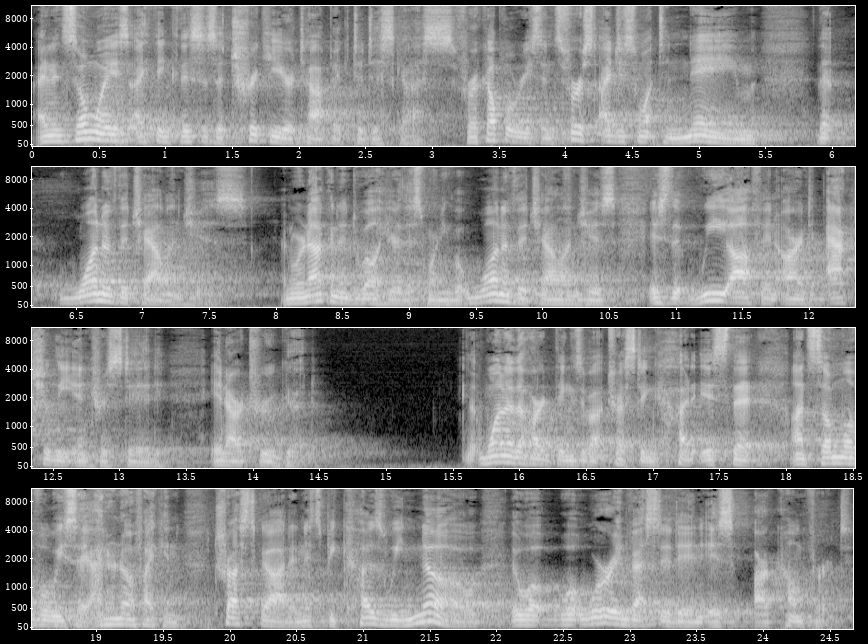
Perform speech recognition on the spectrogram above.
And in some ways, I think this is a trickier topic to discuss for a couple reasons. First, I just want to name that one of the challenges, and we're not going to dwell here this morning, but one of the challenges is that we often aren't actually interested in our true good. One of the hard things about trusting God is that on some level we say, I don't know if I can trust God. And it's because we know that what, what we're invested in is our comfort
